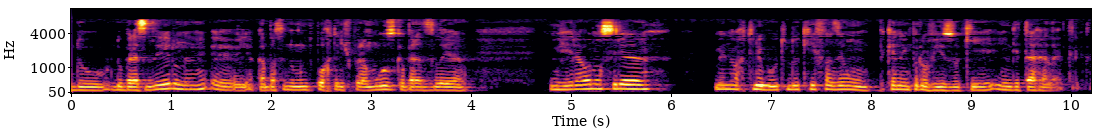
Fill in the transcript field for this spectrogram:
do, do brasileiro, né? É, ele acaba sendo muito importante para a música brasileira em geral. Não seria menor tributo do que fazer um pequeno improviso aqui em guitarra elétrica.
